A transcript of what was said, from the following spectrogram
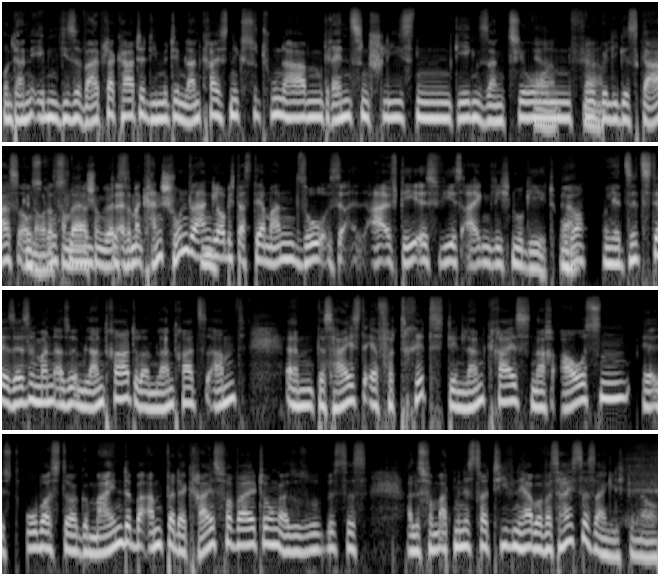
Und dann eben diese Wahlplakate, die mit dem Landkreis nichts zu tun haben, Grenzen schließen, gegen Sanktionen, ja, für ja. billiges Gas genau, aus Russland. Das haben wir ja schon gehört. also man kann schon sagen, hm. glaube ich, dass der Mann so AfD ist, wie es eigentlich nur geht, oder? Ja. Und jetzt sitzt der Sesselmann also im Landrat oder im Landratsamt. Ähm, das heißt, er vertritt den Landkreis nach außen. Er ist Ober oberster Gemeindebeamter der Kreisverwaltung, also so ist das alles vom Administrativen her. Aber was heißt das eigentlich genau?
